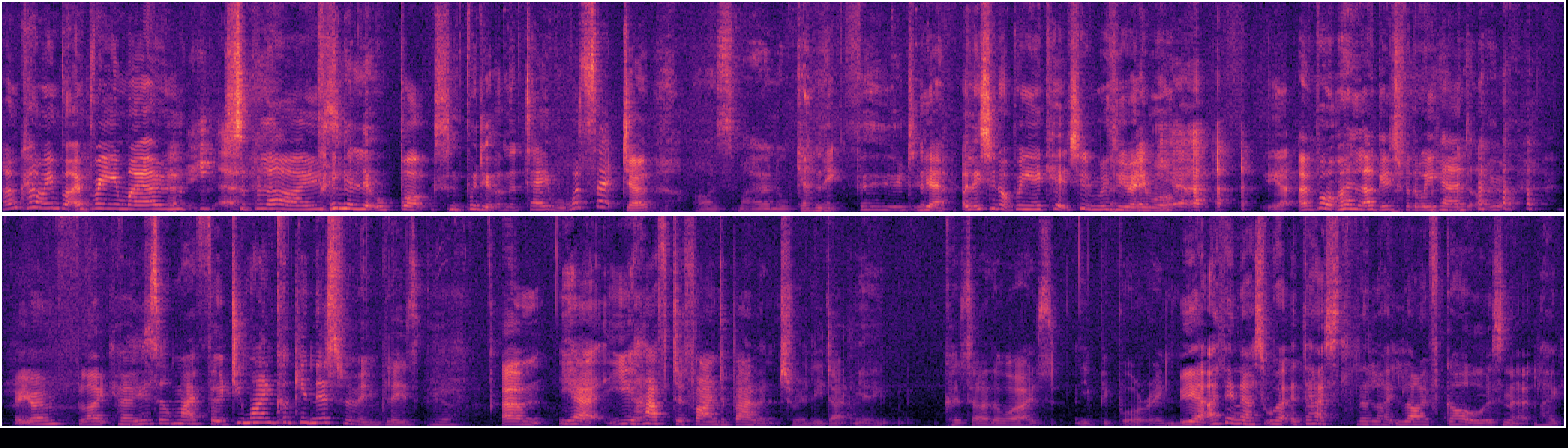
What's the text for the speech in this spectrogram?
I'm coming, but I'm bringing my own Yeah. supplies. Bring a little box and put it on the table. What's that, Jo? Oh, it's my own organic food. Yeah, at least you're not bringing a kitchen with you anymore. yeah. Yeah, I brought my luggage for the weekend. Got your own flight case. Here's all my food. Do you mind cooking this for me, please? Yeah. Um, yeah, you have to find a balance, really, don't you? Because otherwise, you'd be boring. Yeah, I think that's what that's the like life goal, isn't it? Like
